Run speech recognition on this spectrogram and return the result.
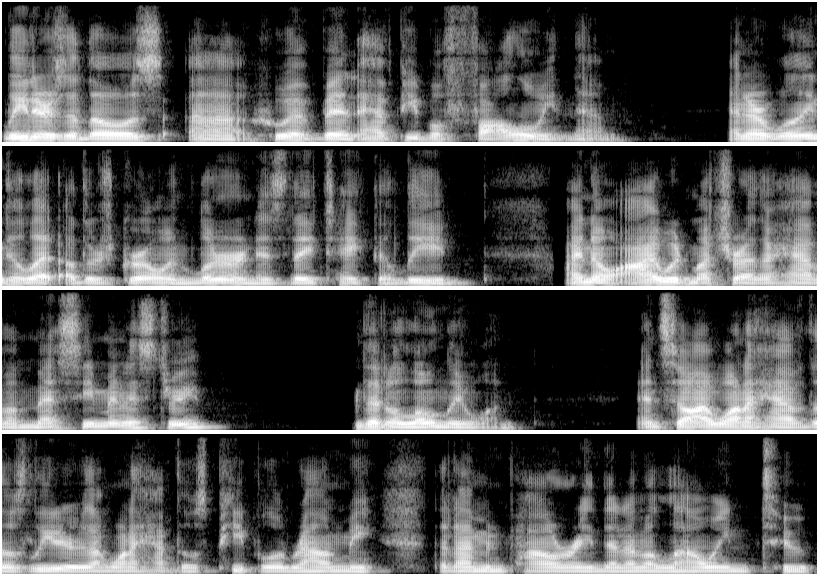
Leaders are those uh, who have been have people following them and are willing to let others grow and learn as they take the lead. I know I would much rather have a messy ministry than a lonely one. And so I want to have those leaders, I want to have those people around me that I'm empowering, that I'm allowing to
